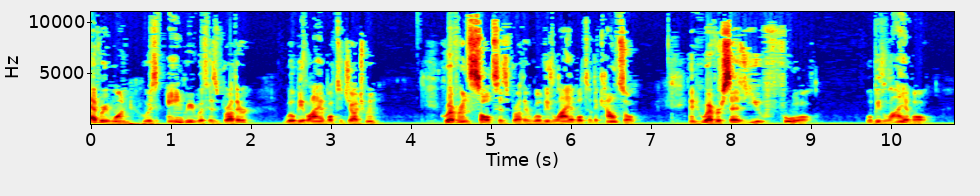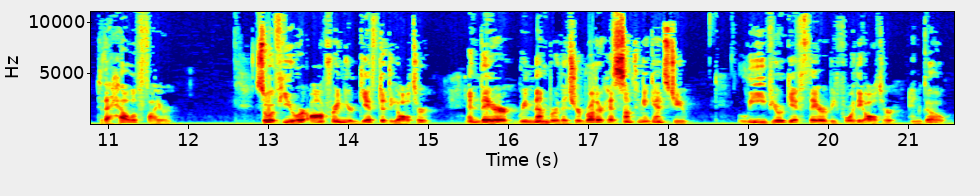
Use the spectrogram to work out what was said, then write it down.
everyone who is angry with his brother will be liable to judgment. Whoever insults his brother will be liable to the council, and whoever says, You fool, will be liable to the hell of fire. So if you are offering your gift at the altar, and there remember that your brother has something against you. Leave your gift there before the altar and go.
